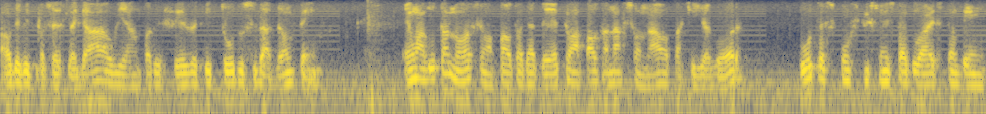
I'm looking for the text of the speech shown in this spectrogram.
ao devido processo legal e à ampla defesa que todo cidadão tem. É uma luta nossa, é uma pauta da DEP, é uma pauta nacional a partir de agora. Outras constituições estaduais também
